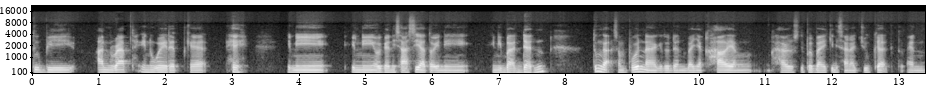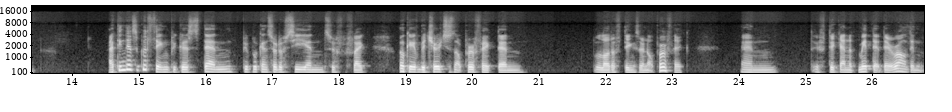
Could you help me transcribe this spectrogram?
to be unwrapped in a way that kayak, hey, ini ini organisasi atau ini ini badan itu nggak sempurna gitu dan banyak hal yang harus diperbaiki di sana juga gitu and I think that's a good thing because then people can sort of see and sort of like okay if the church is not perfect then a lot of things are not perfect and if they can admit that they're wrong then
